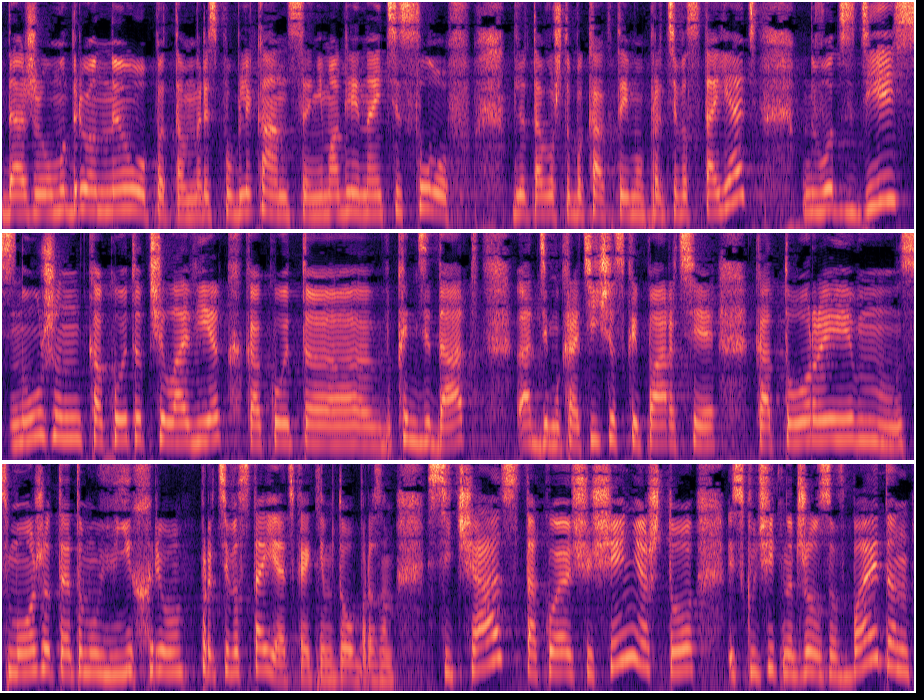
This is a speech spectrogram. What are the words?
даже умудренные опытом республиканцы не могли найти слов для того, чтобы как-то ему противостоять. Вот здесь нужен какой-то человек, какой-то кандидат от демократической партии, который сможет этому вихрю противостоять каким-то образом. Сейчас такое ощущение, что исключительно Джозеф Байден,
